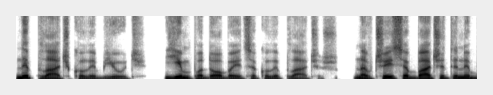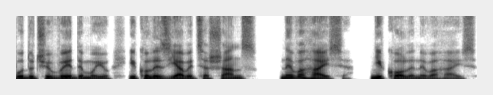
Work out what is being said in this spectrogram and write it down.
Не плач, коли б'ють. Їм подобається, коли плачеш. Навчися бачити, не будучи видимою, і коли з'явиться шанс, не вагайся, ніколи не вагайся.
